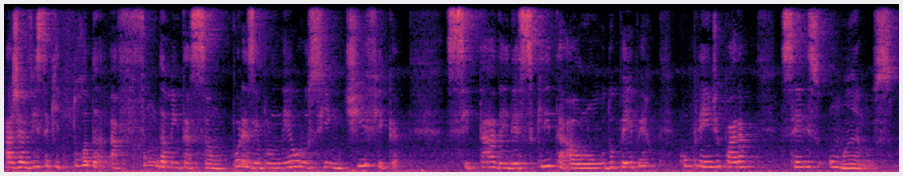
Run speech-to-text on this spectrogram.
haja vista que toda a fundamentação, por exemplo, neurocientífica, citada e descrita ao longo do paper, compreende para seres humanos.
